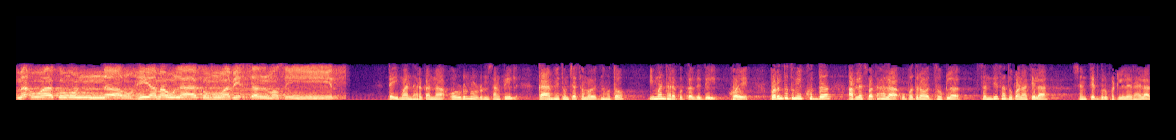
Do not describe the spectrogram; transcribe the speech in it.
مأواكم النار هي مولاكم وبئس المصير ते इमानधारकांना ओरडून ओरडून सांगतील काय आम्ही तुमच्या समवेत नव्हतो इमानधारक उत्तर देतील होय परंतु तुम्ही खुद्द आपल्या स्वतःला उपद्रवात झोकलं संधी साधूपणा केला शंकेत गुरफटलेले राहिलात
